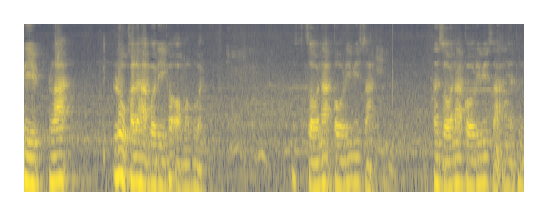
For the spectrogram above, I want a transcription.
มีพระลูกคารหาบดีเขาออกมาบวชโสนโกริวิสัท่านโสนาโกริวิสาเนี่ยท่าน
